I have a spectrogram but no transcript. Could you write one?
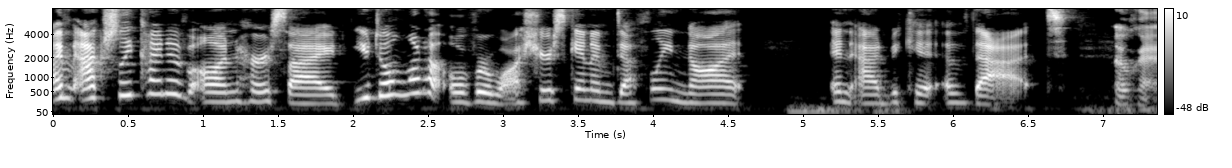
I'm actually kind of on her side. You don't want to overwash your skin. I'm definitely not an advocate of that. Okay.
